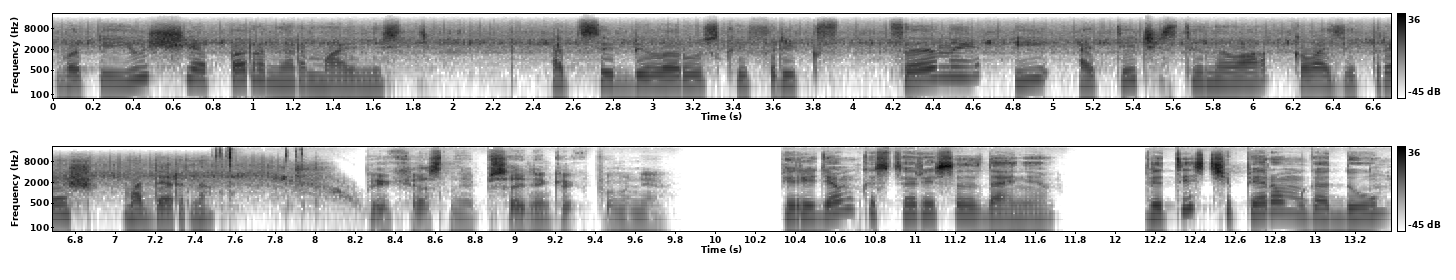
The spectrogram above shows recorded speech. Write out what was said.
вопиющая паранормальность, отцы белорусской фрик-сцены и отечественного квази-трэш модерна. Прекрасное описание, как по мне. Перейдем к истории создания. В 2001 году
